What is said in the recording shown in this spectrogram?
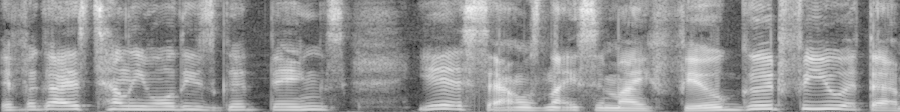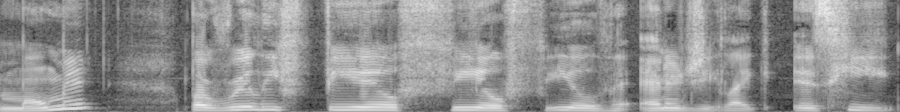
if a guy is telling you all these good things, yeah, it sounds nice and might feel good for you at that moment, but really feel, feel, feel the energy. Like, is he,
